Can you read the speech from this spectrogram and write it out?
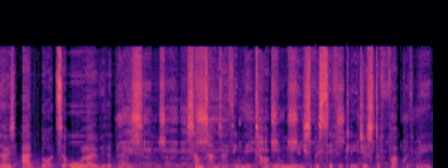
Those ad bots are all over the place. Sometimes I think they target me specifically just to fuck with me.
